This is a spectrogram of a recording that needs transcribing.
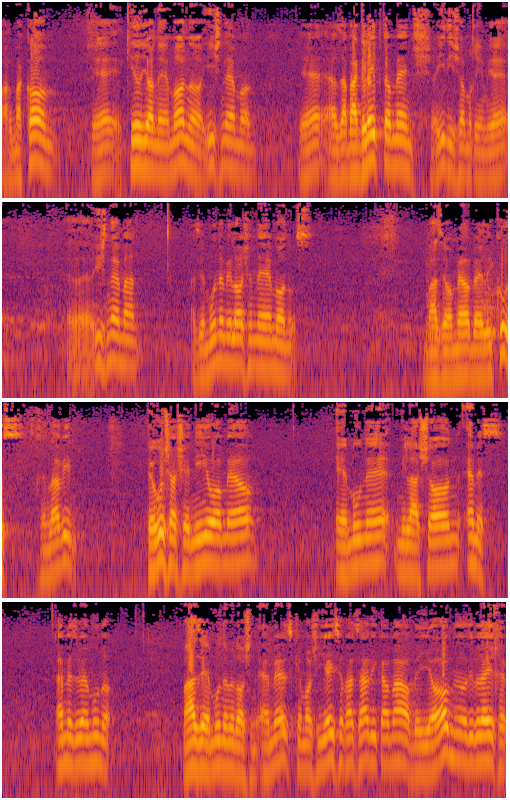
על מקום, אה, קיריו נאמונו, איש נאמון. אז הבגלייפטו מנש, היידיש אומרים, איש נאמן. אז אמונה מלושן נאמונוס. מה זה אומר בליכוס? צריכים להבין. פירוש השני הוא אומר, אמונה מלשון אמס. אמס ואמונו. מה זה אמונה מלושן אמס? כמו שיוסף הצדיק אמר, ויאמנו דבריכם.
